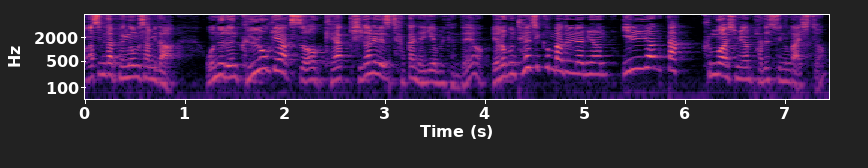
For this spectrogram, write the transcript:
반갑습니다. 백노무사입니다. 오늘은 근로계약서 계약 기간에 대해서 잠깐 얘기해 볼 텐데요. 여러분 퇴직금 받으려면 1년 딱 근무하시면 받을 수 있는 거 아시죠?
